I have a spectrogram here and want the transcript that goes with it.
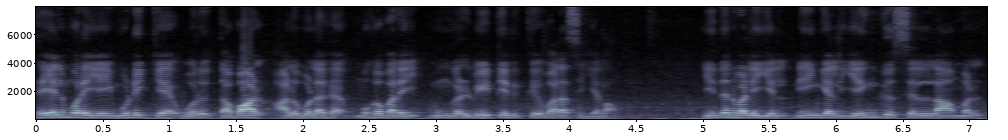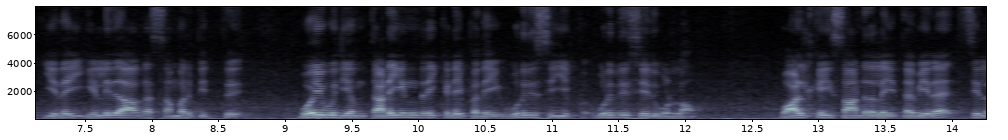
செயல்முறையை முடிக்க ஒரு தபால் அலுவலக முகவரை உங்கள் வீட்டிற்கு வர செய்யலாம். இதன் வழியில் நீங்கள் எங்கு செல்லாமல் இதை எளிதாக சமர்ப்பித்து ஓய்வூதியம் தடையின்றி கிடைப்பதை உறுதி செய்ய உறுதி செய்து கொள்ளலாம். வாழ்க்கை சான்றிதழை தவிர சில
